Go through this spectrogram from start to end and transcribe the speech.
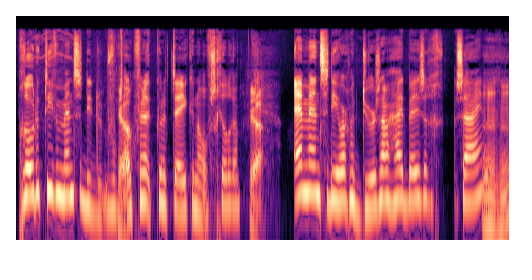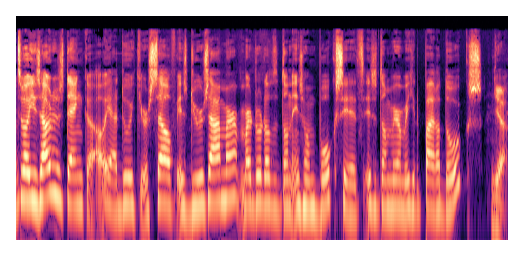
productieve mensen die bijvoorbeeld Ja. ook vinden, kunnen tekenen of schilderen. Ja. En mensen die heel erg met duurzaamheid bezig zijn. Mhm. Terwijl je zou dus denken, oh ja, do it yourself is duurzamer. Maar doordat het dan in zo'n box zit, is het dan weer een beetje de paradox. ja.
